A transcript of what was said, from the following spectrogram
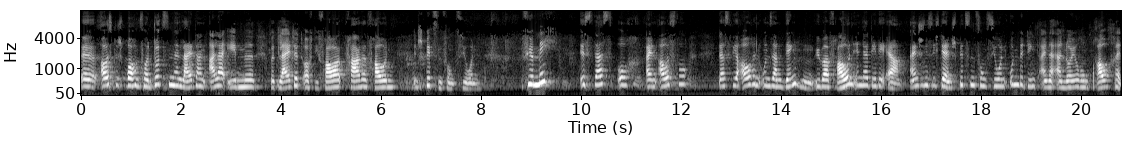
äh, ausgesprochen von Dutzenden Leitern aller Ebene begleitet auf die Frau, Frage Frauen in Spitzenfunktionen. Für mich ist das auch ein Ausdruck, dass wir auch in unserem Denken über Frauen in der DDR, einschließlich der in Spitzenfunktionen, unbedingt eine Erneuerung brauchen.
